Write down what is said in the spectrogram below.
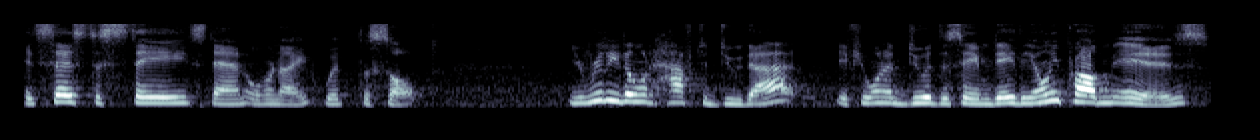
it says to stay stand overnight with the salt. You really don't have to do that if you want to do it the same day. The only problem is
